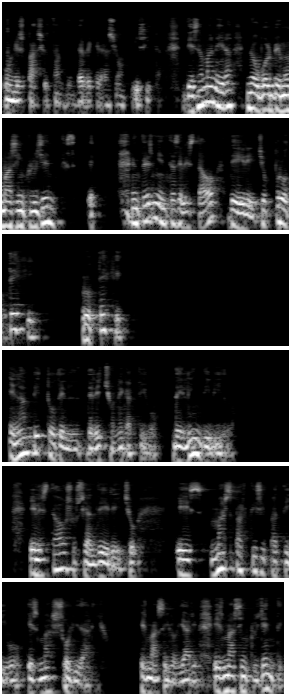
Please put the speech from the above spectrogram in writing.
un espacio también de recreación física. De esa manera nos volvemos más incluyentes. Entonces, mientras el Estado de Derecho protege, protege el ámbito del derecho negativo del individuo, el Estado social de Derecho es más participativo, es más solidario es más solidario, es más incluyente.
